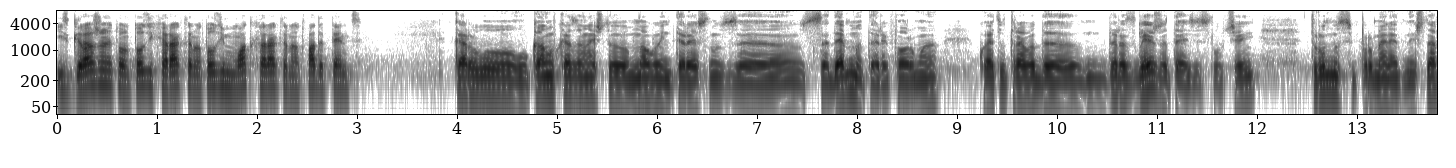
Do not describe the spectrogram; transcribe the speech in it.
изграждането на този характер, на този млад характер, на това детенце. Карло Луканов каза нещо много интересно за съдебната реформа, която трябва да, да разглежда тези случаи. Трудно се променят неща,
